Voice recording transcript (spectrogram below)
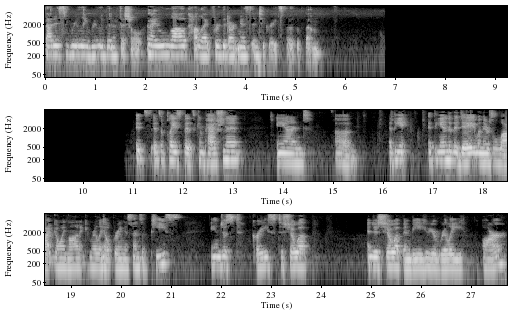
that is really, really beneficial. And I love how Light for the Darkness integrates both of them. It's it's a place that's compassionate, and um, at the at the end of the day, when there's a lot going on, it can really help bring a sense of peace and just grace to show up and just show up and be who you really are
